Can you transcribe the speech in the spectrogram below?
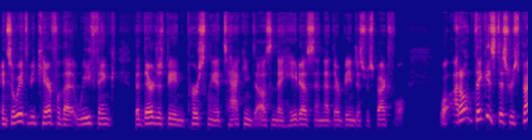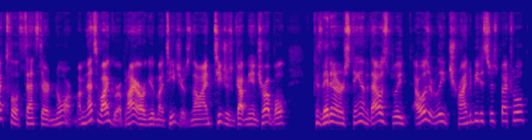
And so we have to be careful that we think that they're just being personally attacking to us and they hate us and that they're being disrespectful. Well, I don't think it's disrespectful if that's their norm. I mean, that's how I grew up and I argued with my teachers. Now my teachers got me in trouble because they didn't understand that that was really I wasn't really trying to be disrespectful.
